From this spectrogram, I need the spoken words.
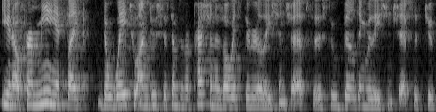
you know, for me, it's like the way to undo systems of oppression is always through relationships, is through building relationships, is to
